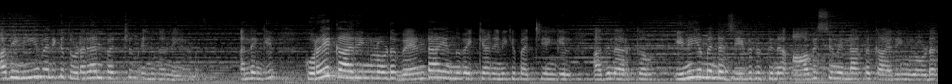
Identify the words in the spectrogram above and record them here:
അത് ഇനിയും എനിക്ക് തുടരാൻ പറ്റും എന്ന് തന്നെയാണ്. അല്ലെങ്കിൽ കുറെ കാര്യങ്ങളോട് വേണ്ട എന്ന് വെക്കാൻ എനിക്ക് പറ്റിയെങ്കിൽ അതിനർത്ഥം ഇനിയും എന്റെ ജീവിതത്തിന് ആവശ്യമില്ലാത്ത കാര്യങ്ങളോട്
